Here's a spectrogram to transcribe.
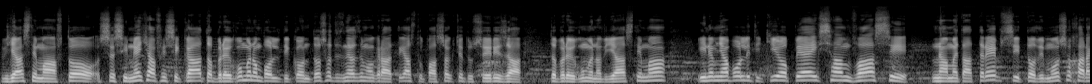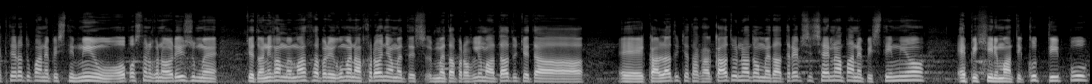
διάστημα αυτό, σε συνέχεια φυσικά των προηγούμενων πολιτικών, τόσο της Νέας Δημοκρατίας, του Πασόκ και του ΣΥΡΙΖΑ, το προηγούμενο διάστημα. Είναι μια πολιτική η οποία έχει σαν βάση να μετατρέψει το δημόσιο χαρακτήρα του Πανεπιστημίου, όπως τον γνωρίζουμε και τον είχαμε μάθει τα προηγούμενα χρόνια με, τις, με τα προβλήματά του και τα ε, καλά του και τα κακά του, να το μετατρέψει σε ένα πανεπιστήμιο επιχειρηματικού τύπου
